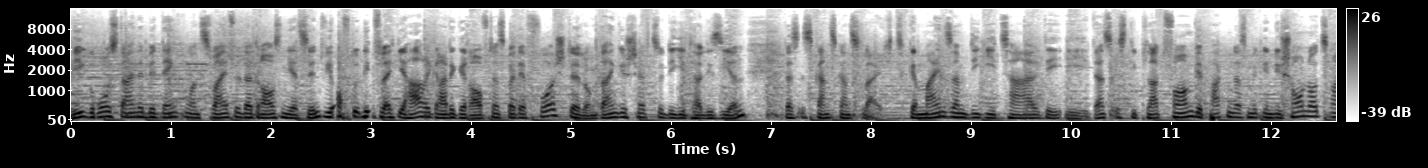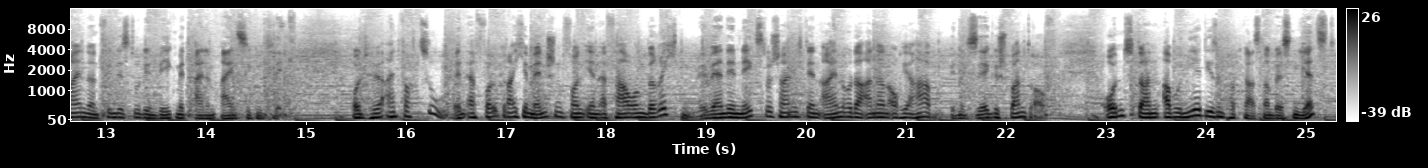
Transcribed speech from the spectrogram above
wie groß deine Bedenken und Zweifel da draußen jetzt sind, wie oft du dir vielleicht die Haare gerade gerauft hast bei der Vorstellung, dein Geschäft zu digitalisieren, das ist ganz, ganz leicht. Gemeinsamdigital.de, das ist die Plattform. Wir packen das mit in die Shownotes rein, dann findest du den Weg mit einem einzigen Klick. Und hör einfach zu, wenn erfolgreiche Menschen von ihren Erfahrungen berichten. Wir werden demnächst wahrscheinlich den einen oder anderen auch hier haben. Bin ich sehr gespannt drauf. Und dann abonniere diesen Podcast am besten jetzt,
